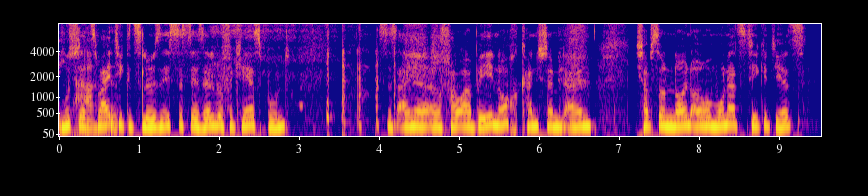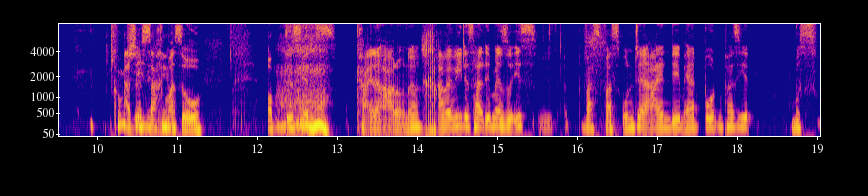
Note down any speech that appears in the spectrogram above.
Muss ja, Ja, zwei Tickets lösen. Ist das derselbe Verkehrsbund? Ist das eine äh, VAB noch? Kann ich da mit einem... Ich habe so ein 9-Euro-Monatsticket jetzt. Komm also ich sag hin? mal so, ob das jetzt, keine Ahnung, ne? Aber wie das halt immer so ist, was, was unter einem dem Erdboden passiert, muss,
